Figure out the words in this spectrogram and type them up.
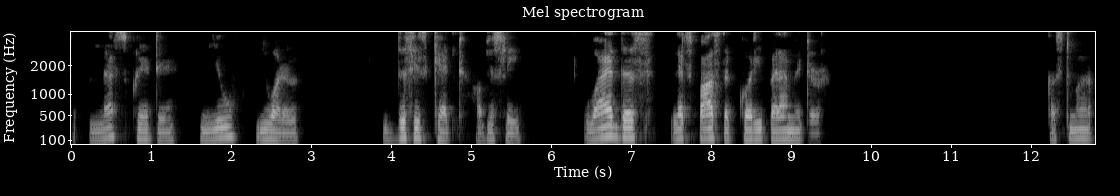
so let's create a new URL this is get obviously. Why this? Let's pass the query parameter. Customer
